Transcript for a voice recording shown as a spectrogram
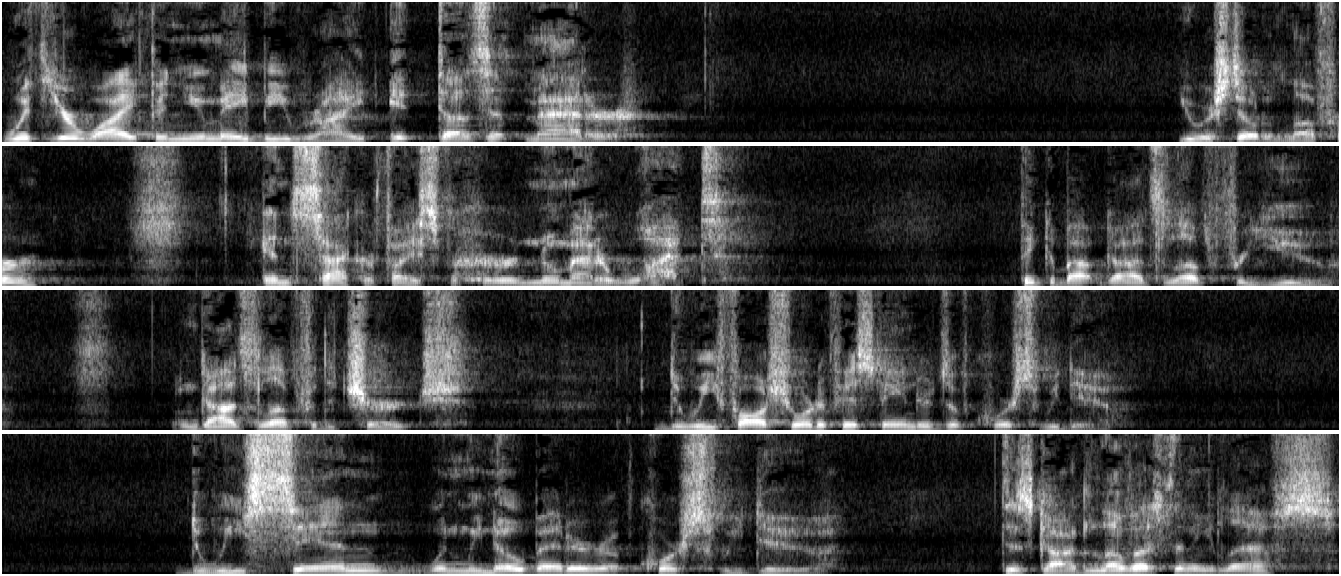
with your wife and you may be right. It doesn't matter. You are still to love her and sacrifice for her no matter what. Think about God's love for you and God's love for the church. Do we fall short of his standards? Of course we do. Do we sin when we know better? Of course we do. Does God love us and he left?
